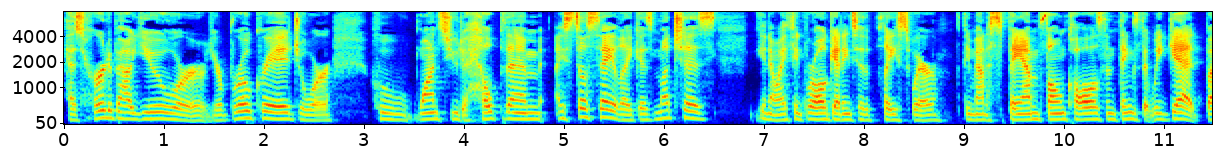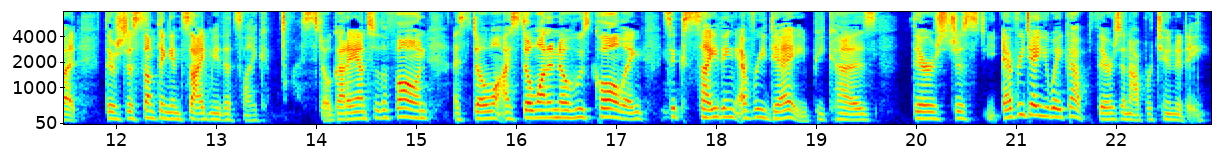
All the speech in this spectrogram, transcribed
has heard about you or your brokerage or who wants you to help them. I still say, like, as much as you know, I think we're all getting to the place where the amount of spam phone calls and things that we get, but there's just something inside me that's like, I still got to answer the phone. I still I still want to know who's calling. It's exciting every day because there's just every day you wake up, there's an opportunity.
